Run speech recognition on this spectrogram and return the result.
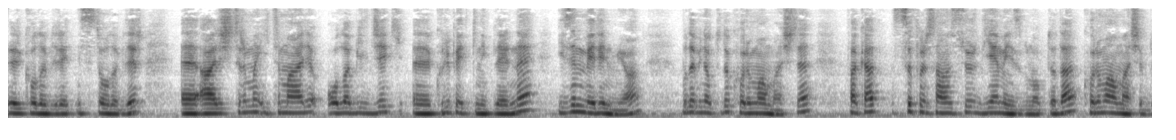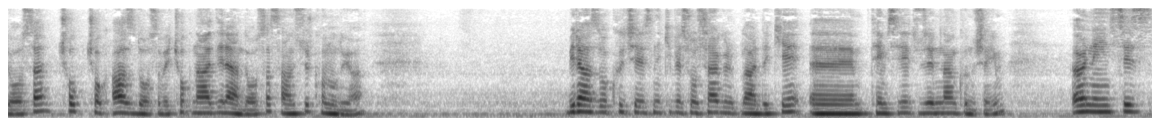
ırk olabilir, etnisite olabilir e, ayrıştırma ihtimali olabilecek e, kulüp etkinliklerine izin verilmiyor. Bu da bir noktada koruma amaçlı. Fakat sıfır sansür diyemeyiz bu noktada. Koruma amaçlı bile olsa çok çok az da olsa ve çok nadiren de olsa sansür konuluyor. Biraz da okul içerisindeki ve sosyal gruplardaki e, temsiliyet üzerinden konuşayım. Örneğin siz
